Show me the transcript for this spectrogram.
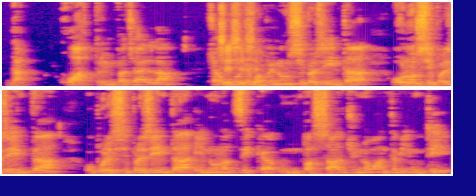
da 4 in pagella. Cioè Sì, uno sì, che sì. proprio non si presenta, o non si presenta, oppure si presenta e non azzecca un passaggio in 90 minuti.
